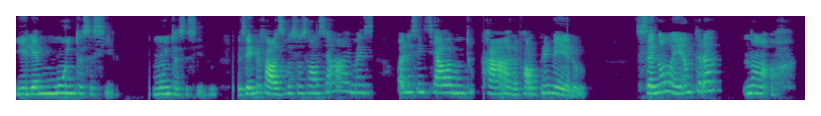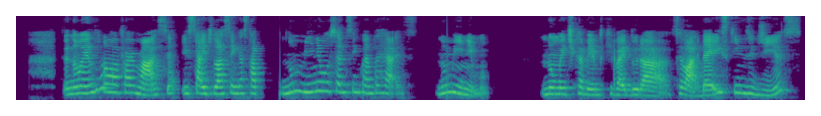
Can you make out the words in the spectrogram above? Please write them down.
E ele é muito acessível. Muito acessível. Eu sempre falo, as pessoas falam assim, ai, mas óleo essencial é muito caro. Eu falo, primeiro, você não entra numa. Você não entra numa farmácia e sai de lá sem gastar no mínimo 150 reais. No mínimo. Num medicamento que vai durar, sei lá, 10, 15 dias,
